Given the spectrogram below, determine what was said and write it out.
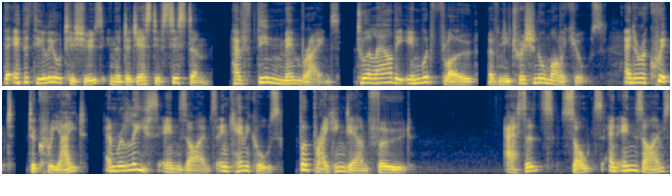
the epithelial tissues in the digestive system have thin membranes to allow the inward flow of nutritional molecules and are equipped to create and release enzymes and chemicals for breaking down food. Acids, salts and enzymes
